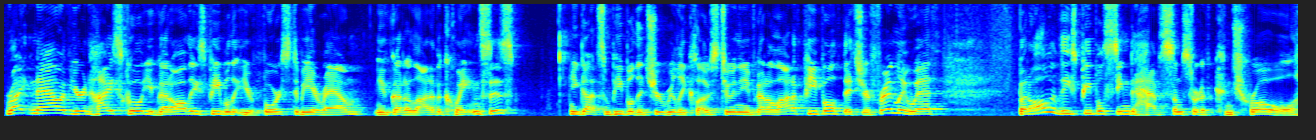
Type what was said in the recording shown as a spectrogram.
right now, if you're in high school, you've got all these people that you're forced to be around, you've got a lot of acquaintances, you've got some people that you're really close to, and you've got a lot of people that you're friendly with. But all of these people seem to have some sort of control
